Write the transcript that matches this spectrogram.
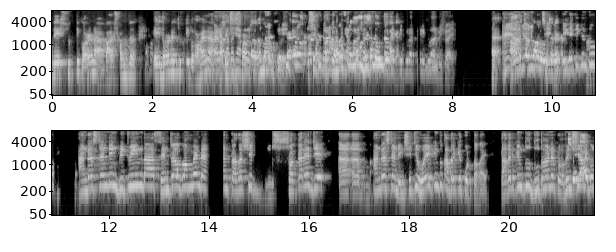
দেশ চুক্তি করে না? বা এই ধরনের চুক্তি হয় না? প্রাদেশিক সরকার ত্রিপুরার বিষয়ে। হ্যাঁ, হ্যাঁ আমি বলছি এটি কিন্তু understanding between the central government প্রাদেশিক সরকারের যে আন্ডারস্ট্যান্ডিং সেটি হয়ে কিন্তু তাদেরকে করতে হয়। তাদের কিন্তু দু ধরনের প্রভিন্সিয়াল সেই এবং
